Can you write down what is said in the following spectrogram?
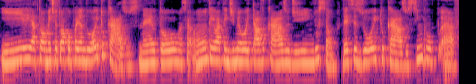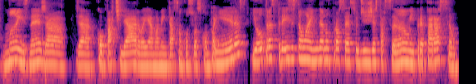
e atualmente eu estou acompanhando oito casos, né? Eu tô, ontem eu atendi meu oitavo caso de indução. Desses oito casos, cinco uh, mães, né, já já compartilharam aí a amamentação com suas companheiras e outras três estão ainda no processo de gestação e preparação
